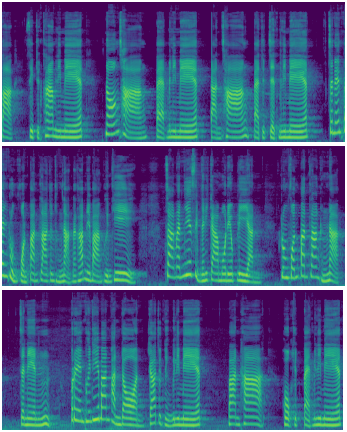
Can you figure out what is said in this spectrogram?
สัก 10.5มิลลิเมตร น้องฉาง 8มิลลิเมตร ด่านช้าง 8.7มิลลิเมตร จะเน้นเป็นกลุ่มฝนปานกลางจนถึงหนักนะครับในบางพื้นที่ จากนั้น 20นาฬิกาโมเดลเปลี่ยน กลุ่มฝนปานกลางถึงหนัก จะเน้นบริเวณพื้นที่บ้านพันดอน 9.1มิลลิเมตร บ้านท่าตุ6.8มิลลิเมตร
